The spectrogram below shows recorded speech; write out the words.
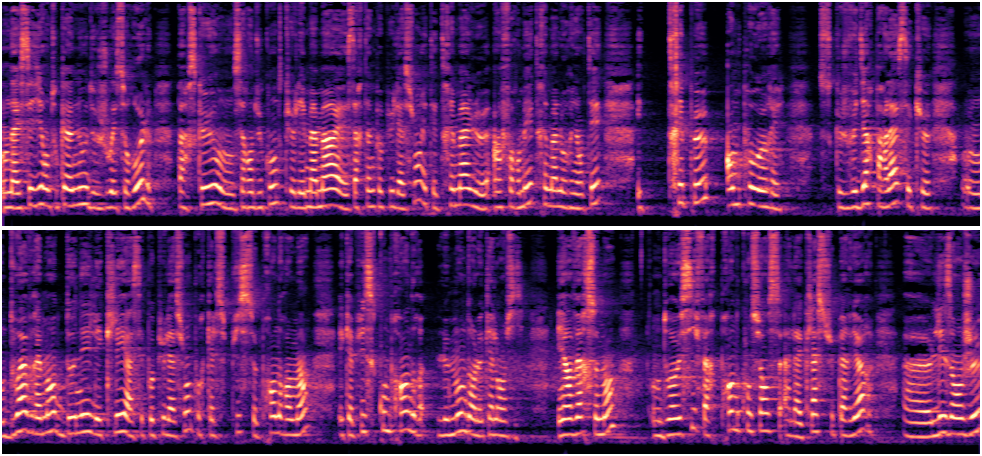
On a essayé en tout cas nous de jouer ce rôle parce que on s'est rendu compte que les mamas et certaines populations étaient très mal informées, très mal orientées et très peu empowerées. Ce que je veux dire par là, c'est que on doit vraiment donner les clés à ces populations pour qu'elles puissent se prendre en main et qu'elles puissent comprendre le monde dans lequel on vit. Et inversement, on doit aussi faire prendre conscience à la classe supérieure euh, les enjeux,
